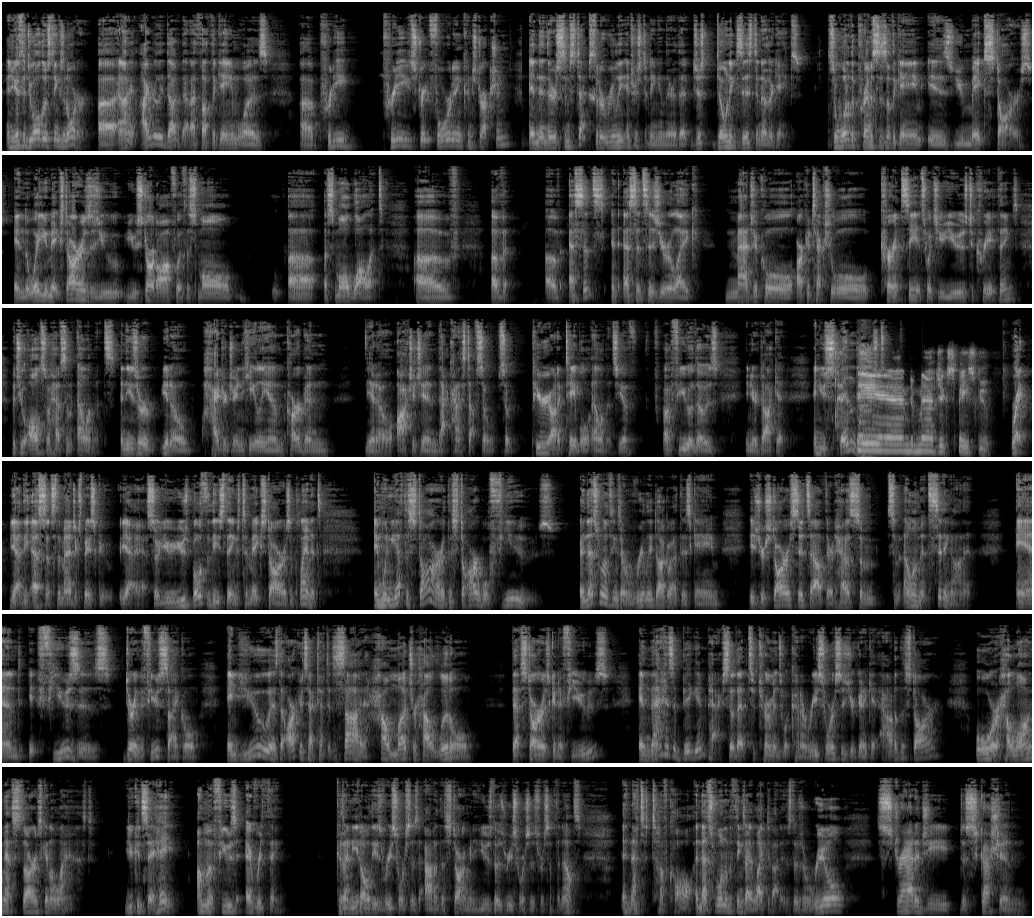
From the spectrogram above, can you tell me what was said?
and you have to do all those things in order. Uh, and I, I really dug that. I thought the game was uh, pretty pretty straightforward in construction. And then there's some steps that are really interesting in there that just don't exist in other games. So one of the premises of the game is you make stars, and the way you make stars is you you start off with a small uh, a small wallet of of of essence, and essence is your like magical architectural currency. It's what you use to create things, but you also have some elements. And these are, you know, hydrogen, helium, carbon, you know, oxygen, that kind of stuff. So, so periodic table elements. You have a few of those in your docket and you spend those. to- And magic space goo. Right. Yeah. The essence, the magic space goo. Yeah. Yeah. So you use both of these things to make stars and planets. And when you have the star, the star will fuse. And that's one of the things I really dug about this game is your star sits out there. It has some, some elements sitting on it and it fuses during the fuse cycle. And you as the architect have to decide how much or how little that star is going to fuse. And that has a big impact. So that determines what kind of resources you're going to get out of the star or how long that star is going to last. You could say, hey, I'm going to fuse everything because I need all these resources out of the star. I'm going to use those resources for something else. And that's a tough call. And that's one of the things I liked about it is there's a real strategy discussion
